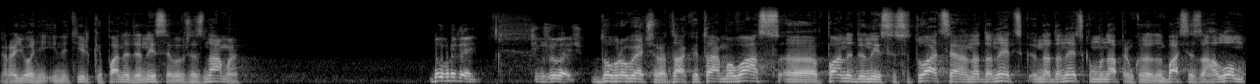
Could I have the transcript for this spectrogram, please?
районі, і не тільки. Пане Денисе, ви вже з нами? Добрий день. Чи вже вечір? Доброго вечора. Так, вітаємо вас, Е, пане Денисе. Ситуація на Донецьк на Донецькому напрямку на Донбасі загалом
